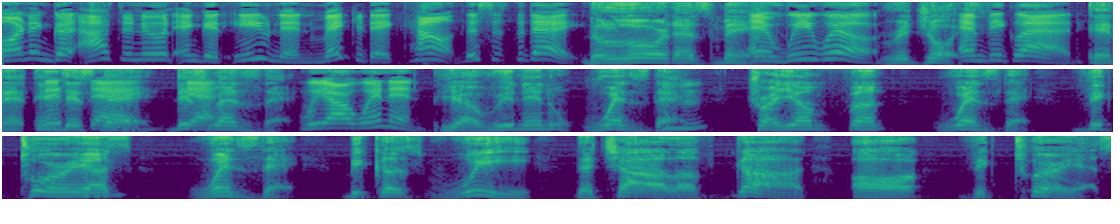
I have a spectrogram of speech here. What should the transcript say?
Good morning, good afternoon, and good evening. Make your day count. This is the day. The Lord has made. And we will rejoice and be glad in it in this, this day. day. this Yes. Wednesday. We are winning. Yeah, winning Wednesday, Mhm. triumphant Wednesday, victorious Wednesday, because we, the child of God, are victorious.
